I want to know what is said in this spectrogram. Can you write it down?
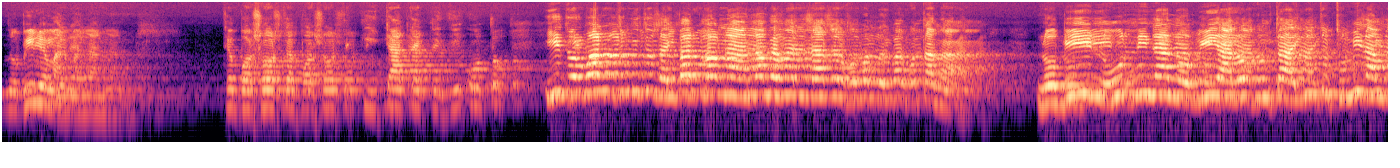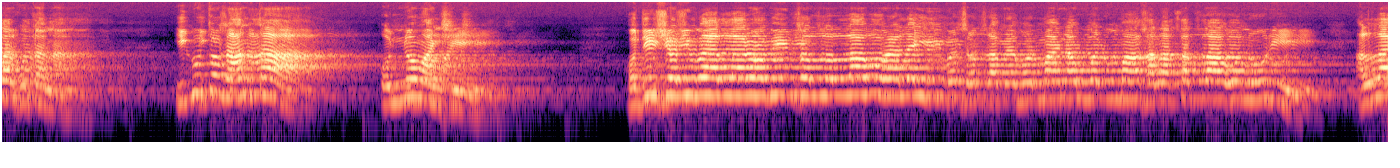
নবীরে মানে আল্লাহ তে বছর তে বছর তে কিটা ও তো, ই দরবার তুমি তো যাইবার ভাব না, আল্লাহ ব্যাপারে যার খবর লইবার কথা না। নবী নূর নিনা, নবী আরও কোনটা ইগু তো তুমি জানবার কথা না। ইগু তো জানতা, অন্য মাইসে হদিস শরীফে আল্লাহর হাবিব সাল্লাল্লাহু আলাইহি ওয়াসাল্লামে ফরমায় আউয়ালু মা খালাকাল্লাহু নূরি। আল্লাহ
